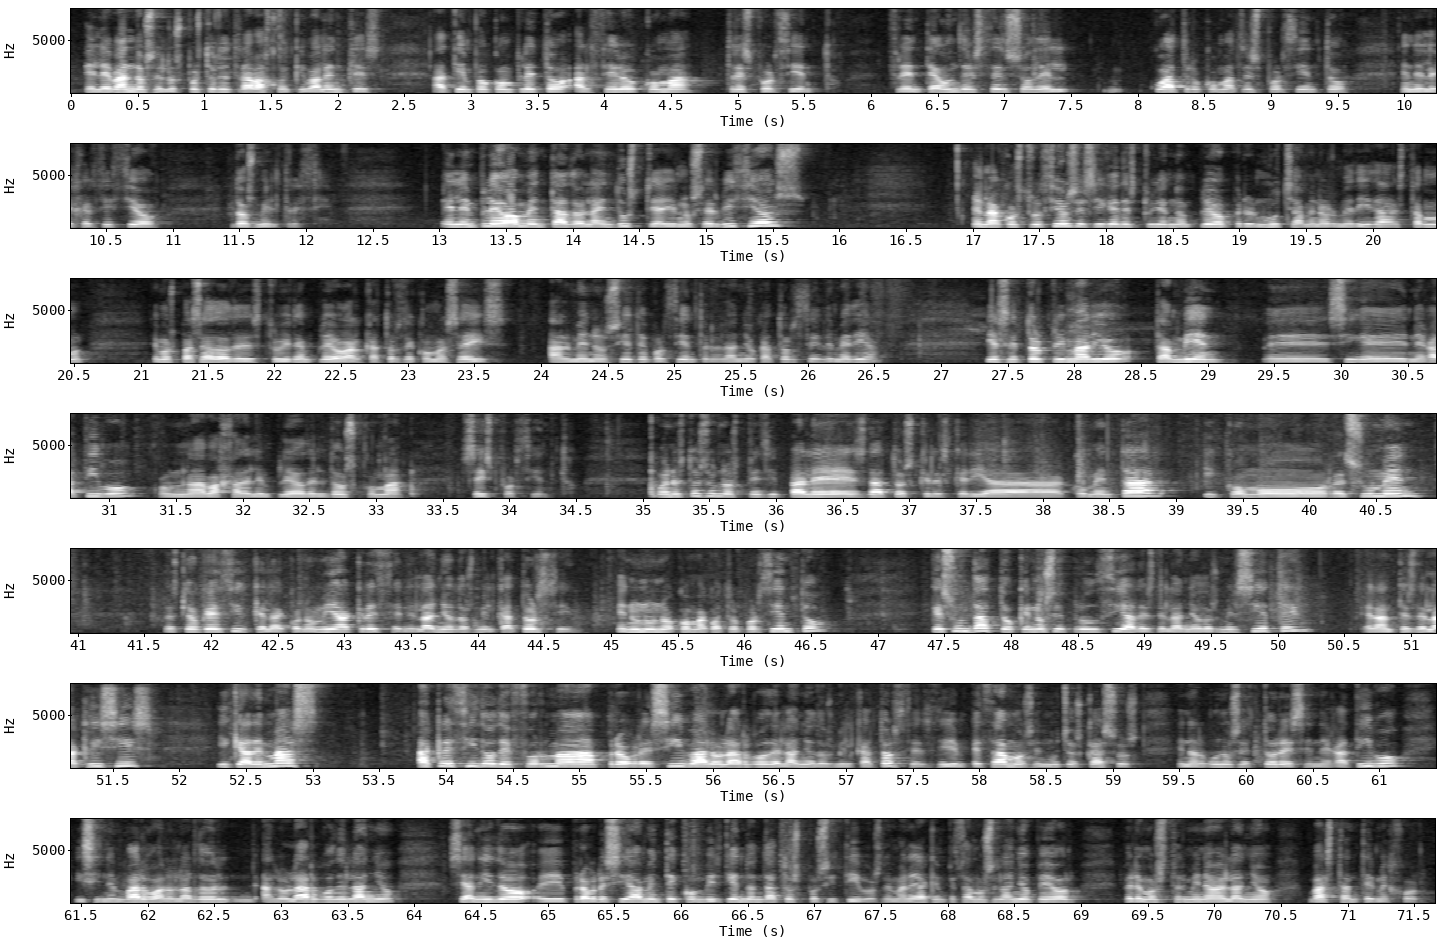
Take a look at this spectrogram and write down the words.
elevándose los puestos de trabajo equivalentes a tiempo completo al 0,3%, frente a un descenso del 4,3% en el ejercicio 2013. El empleo ha aumentado en la industria y en los servicios, en la construcción se sigue destruyendo empleo, pero en mucha menor medida. hemos pasado de destruir empleo al 14,6 al menos 7% en el año 14 de media. Y el sector primario también eh, sigue negativo, con una baja del empleo del 2,6%. Bueno, estos son los principales datos que les quería comentar y como resumen les tengo que decir que la economía crece en el año 2014 en un 1,4%, que es un dato que no se producía desde el año 2007, era antes de la crisis, y que además ha crecido de forma progresiva a lo largo del año 2014. Es decir, empezamos en muchos casos en algunos sectores en negativo y, sin embargo, a lo largo del, año se han ido eh, progresivamente convirtiendo en datos positivos. De manera que empezamos el año peor, pero hemos terminado el año bastante mejor.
